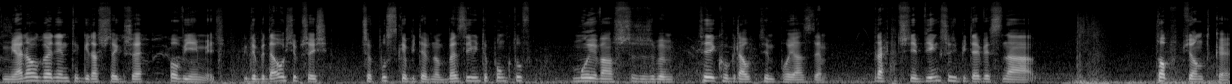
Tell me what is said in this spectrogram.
w miarę ogarnięty gracz w tej grze powinien mieć. Gdyby dało się przejść przepustkę bitewną bez limitu punktów, mówię wam szczerze, żebym tylko grał tym pojazdem. Praktycznie większość bitew jest na top piątkę,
